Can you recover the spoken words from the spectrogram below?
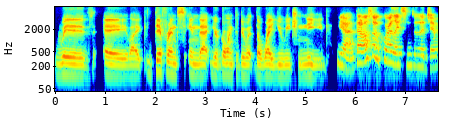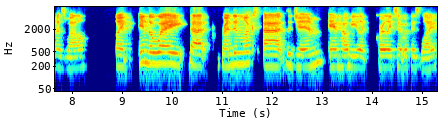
with a like difference in that you're going to do it the way you each need. Yeah, that also correlates into the gym as well. Like in the way that Brendan looks at the gym and how he like correlates it with his life.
